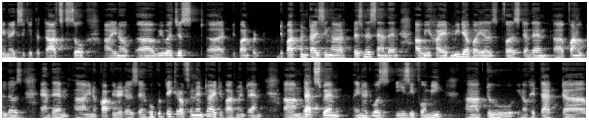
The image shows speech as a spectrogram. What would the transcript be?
you know execute the tasks. So you know, we were just department departmentizing our business and then uh, we hired media buyers first and then uh, funnel builders and then uh, you know copywriters and who could take care of an entire department. And um, that's when you know it was easy for me uh, to you know hit that uh,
